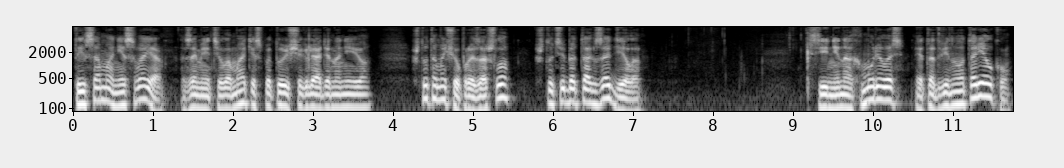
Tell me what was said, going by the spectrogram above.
«Ты сама не своя», — заметила мать, испытующе глядя на нее. Что там еще произошло, что тебя так задело?» Ксения нахмурилась и отодвинула тарелку.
